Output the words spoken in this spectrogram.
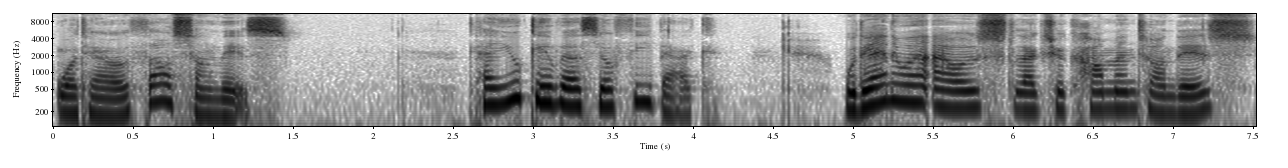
What are your thoughts on this? Can you give us your feedback? Would anyone else like to comment on this?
